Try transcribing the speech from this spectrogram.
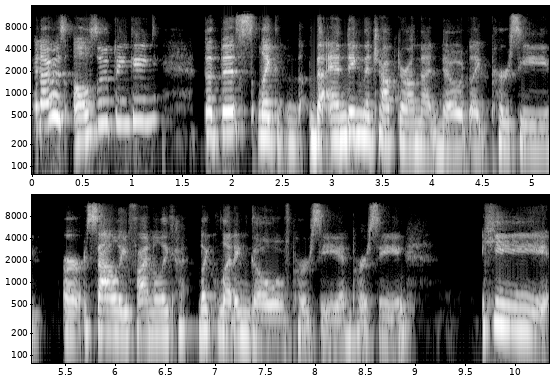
And I was also thinking that this, like, the ending the chapter on that note, like Percy or Sally finally like letting go of Percy and Percy. He,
